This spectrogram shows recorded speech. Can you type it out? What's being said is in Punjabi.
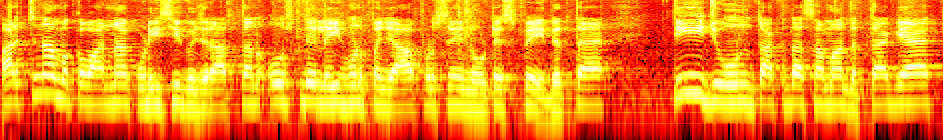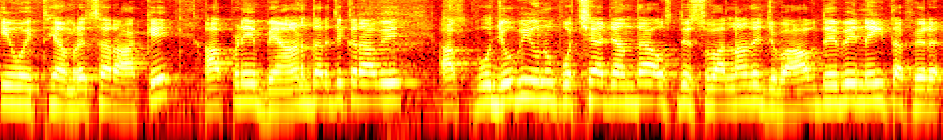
ਅਰਚਨਾ ਮਕਵਾਨਾ ਕੁੜੀ ਸੀ ਗੁਜਰਾਤਨ, ਉਸ ਦੇ ਲਈ ਹੁਣ ਪੰਜਾਬ ਪੁਲਿਸ ਨੇ ਨੋਟਿਸ ਭੇਜ ਦਿੱਤਾ ਹੈ। 30 ਜੂਨ ਤੱਕ ਦਾ ਸਮਾਂ ਦਿੱਤਾ ਗਿਆ ਕਿ ਉਹ ਇੱਥੇ ਅੰਮ੍ਰਿਤਸਰ ਆ ਕੇ ਆਪਣੇ ਬਿਆਨ ਦਰਜ ਕਰਾਵੇ। ਆਪ ਜੋ ਵੀ ਉਹਨੂੰ ਪੁੱਛਿਆ ਜਾਂਦਾ, ਉਸ ਦੇ ਸਵਾਲਾਂ ਦੇ ਜਵਾਬ ਦੇਵੇ, ਨਹੀਂ ਤਾਂ ਫਿਰ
